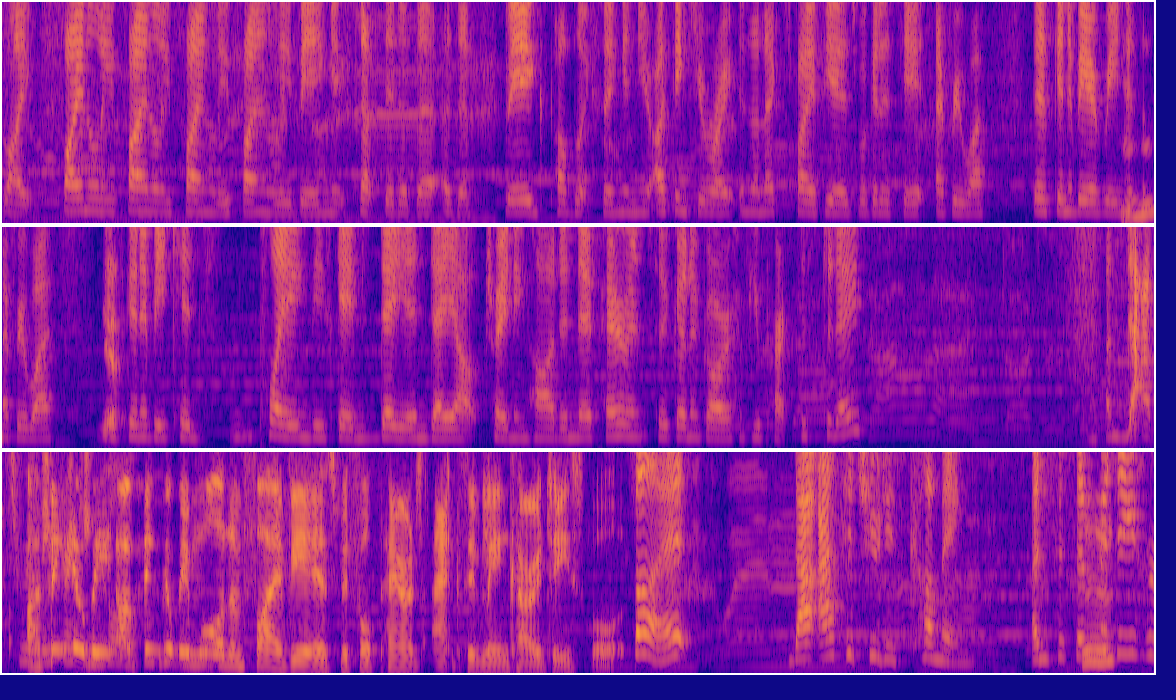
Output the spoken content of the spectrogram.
like finally, finally, finally, finally being accepted as a as a big public thing. And you, I think you're right. In the next five years, we're going to see it everywhere. There's going to be arenas mm-hmm. everywhere. There's Yeah. going to be kids playing these games day in, day out, training hard, and their parents are going to go, "Have you practiced today?" And that's really I think it'll be. cool. I think it'll be more than five years before parents actively encourage esports. But that attitude is coming. And for somebody who,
